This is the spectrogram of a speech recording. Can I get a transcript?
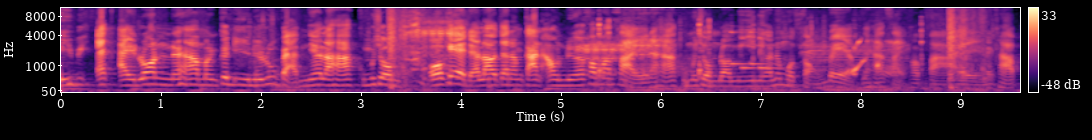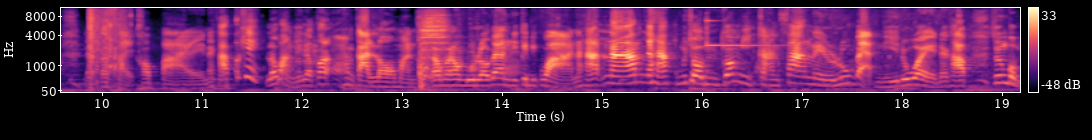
มีวิกแอคไอรอนนะฮะมันก็ดีในรูปแบบนี้แหละฮะคุณผู้ชมโอเค เดี๋ยวเราจะทำการเอาเนื้อเข้ามาใส่นะฮะคุณผู้ชมเรามีเนื้อทั้งหมด 2 แบบนะฮะใส่เข้าไปนะครับแล้วก็ใส่เข้าไปนะครับ โอเค ระหว่างนี้เราก็ทำการรอมัน เรามาลองดูระแวกนี้กันดีกว่านะฮะ น้ำนะฮะคุณผู้ชมก็มีการสร้างในรูปแบบนี้ด้วยนะครับ ซึ่งผม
